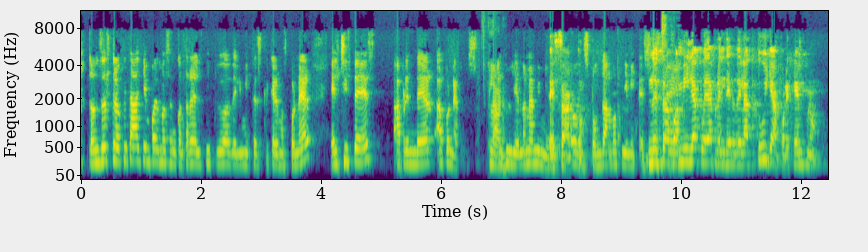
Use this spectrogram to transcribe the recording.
Entonces, creo que cada quien podemos encontrar el tipo de límites que queremos poner. El chiste es aprender a ponerlos. Claro. Incluyéndome a mí misma. Exacto. pongamos límites. Nuestra familia puede aprender de la tuya, por ejemplo.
